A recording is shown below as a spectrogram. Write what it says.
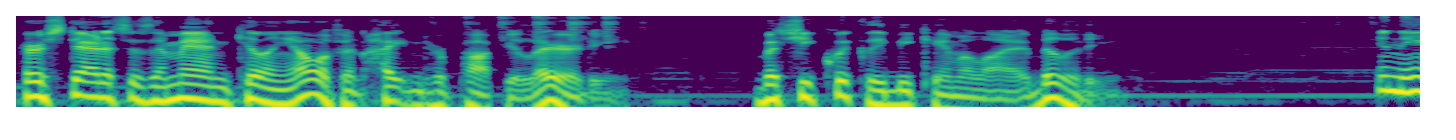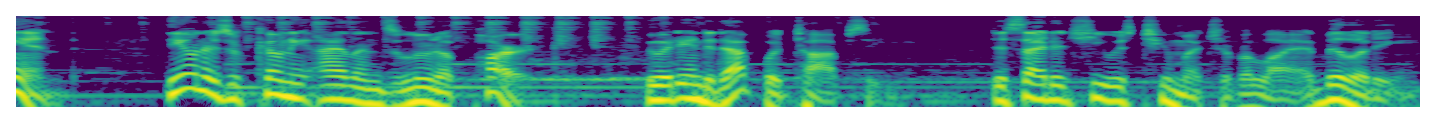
her status as a man killing elephant heightened her popularity, but she quickly became a liability. In the end, the owners of Coney Island's Luna Park, who had ended up with Topsy, decided she was too much of a liability,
